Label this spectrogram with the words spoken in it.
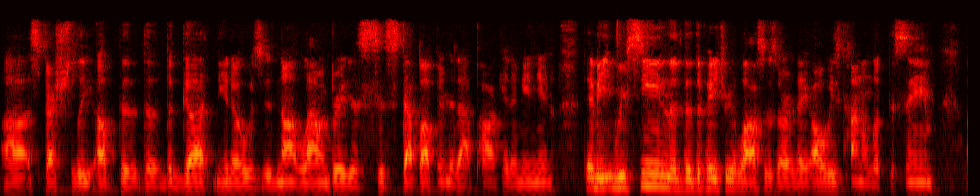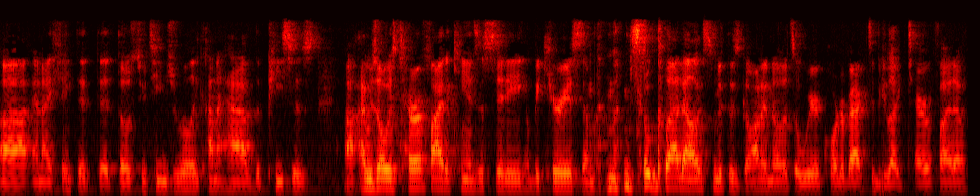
uh, especially up the, the, the gut. You know, is not allowing Brady to step up into that pocket. I mean, you know, I mean, we've seen the, the, the Patriot losses are they always kind of look the same, uh, and I think that that those two teams really kind of have the pieces. Uh, I was always terrified of Kansas City. I'll be curious. I'm, I'm so glad Alex Smith is gone. I know that's a weird quarterback to be like terrified of,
